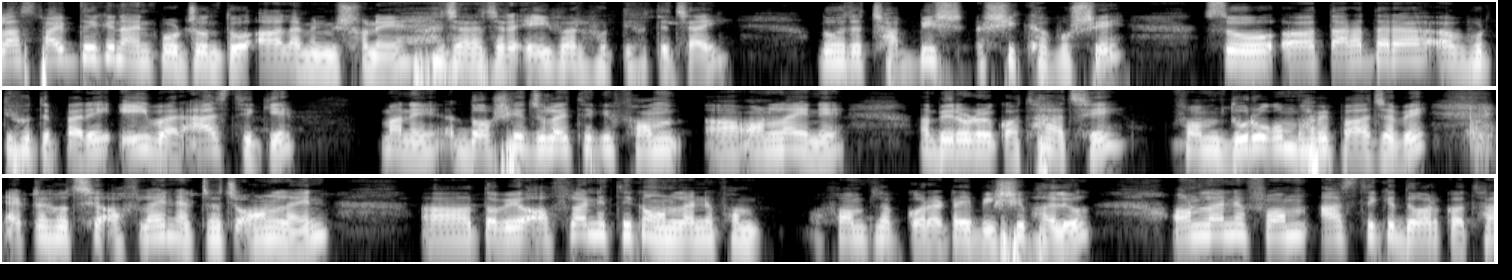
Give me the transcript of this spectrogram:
ক্লাস ফাইভ থেকে নাইন পর্যন্ত আল আমিন মিশনে যারা যারা এইবার ভর্তি হতে চায় দু হাজার ছাব্বিশ শিক্ষাবর্ষে। সো তারা তারা ভর্তি হতে পারে এইবার, আজ থেকে মানে দশই জুলাই থেকে ফর্ম অনলাইনে বেরোনোর কথা আছে। ফর্ম দুরকমভাবে পাওয়া যাবে। একটা হচ্ছে অফলাইন একটা হচ্ছে অনলাইন তবে অফলাইনে থেকে অনলাইনে ফর্ম ফর্ম ফিল করাটাই বেশি ভালো। অনলাইনে ফর্ম আজ থেকে দেওয়ার কথা।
